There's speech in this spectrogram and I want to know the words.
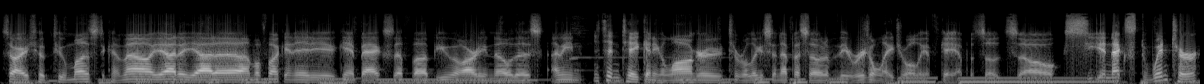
Sorry it took two months to come out, yada yada. I'm a fucking idiot who can't back stuff up. You already know this. I mean, it didn't take any longer to release an episode of the original HOLEFK episode, so see you next winter.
